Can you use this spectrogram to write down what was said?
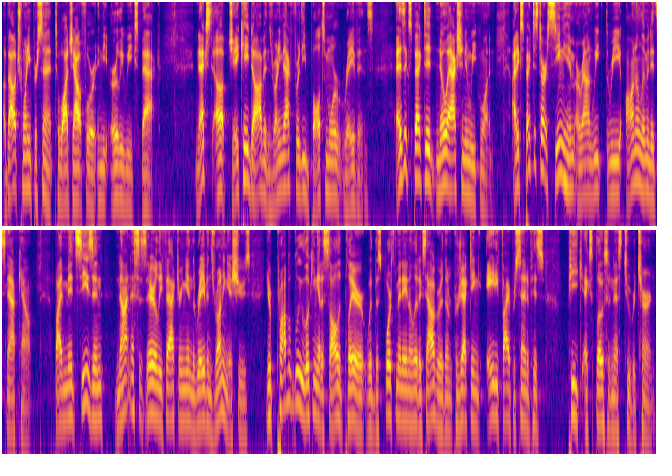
about 20%, to watch out for in the early weeks back. Next up, J.K. Dobbins, running back for the Baltimore Ravens. As expected, no action in week one. I'd expect to start seeing him around week three on a limited snap count. By mid-season, not necessarily factoring in the Ravens' running issues, you're probably looking at a solid player with the SportsMed Analytics algorithm projecting 85% of his peak explosiveness to return.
